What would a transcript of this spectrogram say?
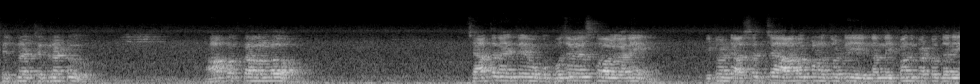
చెప్పినట్టు చెప్పినట్టు ఆపత్కాలంలో చేతనైతే ఒక భుజం వేసుకోవాలి కానీ ఇటువంటి అసత్య ఆరోపణలతోటి నన్ను ఇబ్బంది పెట్టొద్దని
